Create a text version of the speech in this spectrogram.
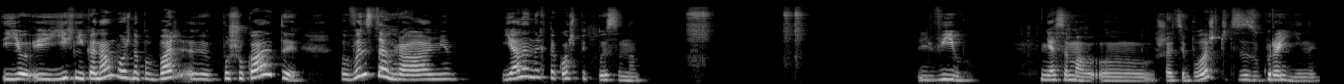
Їхній канал можна е, пошукати в інстаграмі. Я на них також підписана. Львів. Я сама е, в шоці була, що це з України.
